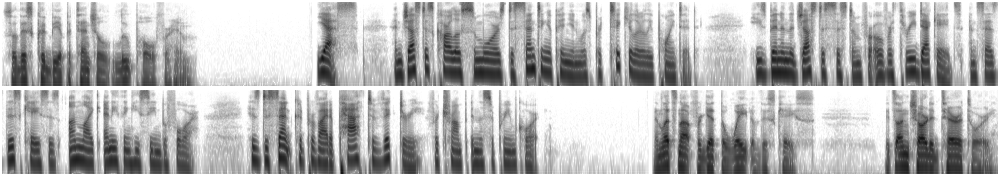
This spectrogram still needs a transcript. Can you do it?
so this could be a potential loophole for him. Yes, and Justice Carlos Samour's dissenting opinion was particularly pointed. He's been in the justice system for over three decades and says this case is unlike anything he's seen before. His dissent could provide a path to victory for Trump in the Supreme Court. And let's not forget the weight of this case. It's uncharted territory,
